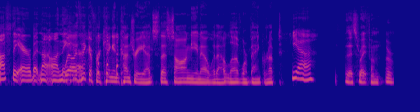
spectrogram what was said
off the air, but not on the well, air. Well, I think of for King and Country, that's the song, you know, without love, we're bankrupt. yeah. That's right from Or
